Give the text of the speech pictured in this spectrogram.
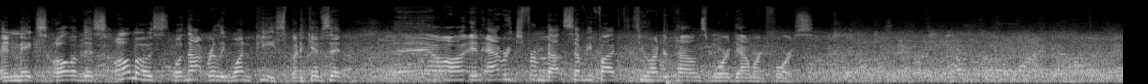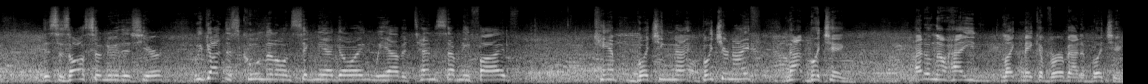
and makes all of this almost, well not really one piece, but it gives it, uh, it averaged from about 75 to 200 pounds more downward force. This is also new this year. We've got this cool little insignia going. We have a 1075 camp butching knife, butcher knife, not butching. I don't know how you like make a verb out of butching.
